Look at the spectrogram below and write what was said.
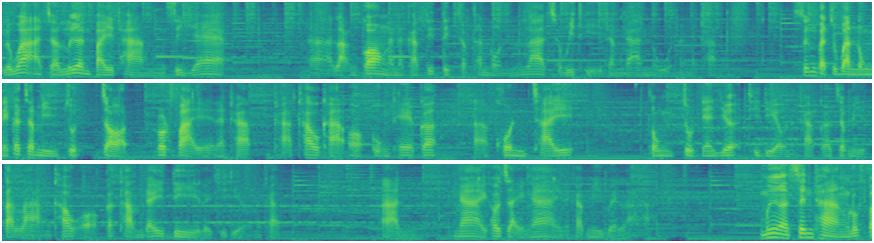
หรือว่าอาจจะเลื่อนไปทางสี่แยก หลังกล้องนะครับที่ติดกับถนนราชวิถีทางด้านนู้นนะครับ ซึ่งปัจจุบันตรงนี้ก็จะมีจุดจอดรถไฟนะครับ ขาเข้าขาออกกรุงเทพก็คนใช้ตรงจุดนี้เยอะทีเดียวนะครับ ก็จะมีตารางเข้าออกก็ทำได้ดีเลยทีเดียวนะครับ อ่านง่ายเข้าใจง่ายนะครับ มีเวลา เมื่อเส้นทางรถไฟ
